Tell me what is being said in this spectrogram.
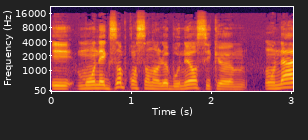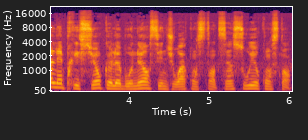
Et mon exemple concernant le bonheur, c'est que on a l'impression que le bonheur, c'est une joie constante, c'est un sourire constant.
